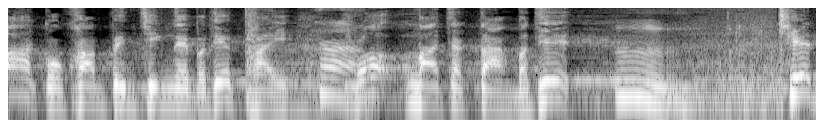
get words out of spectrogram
มากกว่าความเป็นจริงในประเทศไทยค่ะเพราะมาจากต่างประเทศเช่น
